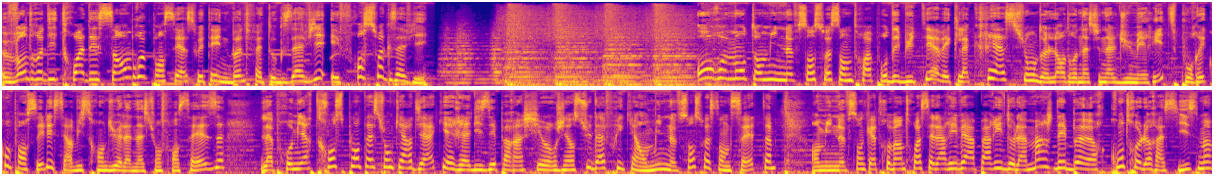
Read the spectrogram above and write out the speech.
Vendredi 3 décembre, pensez à souhaiter une bonne fête aux Xavier et François Xavier. On remonte en 1963 pour débuter avec la création de l'Ordre national du mérite pour récompenser les services rendus à la nation française. La première transplantation cardiaque est réalisée par un chirurgien sud-africain en 1967. En 1983, c'est l'arrivée à Paris de la marche des beurs contre le racisme.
